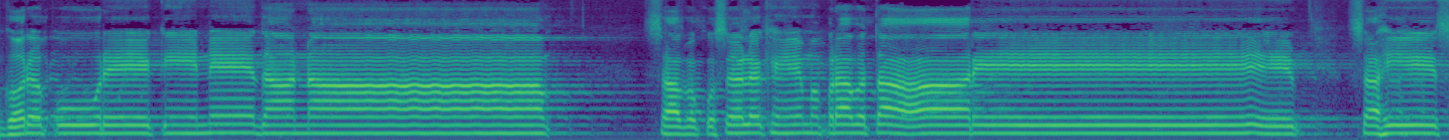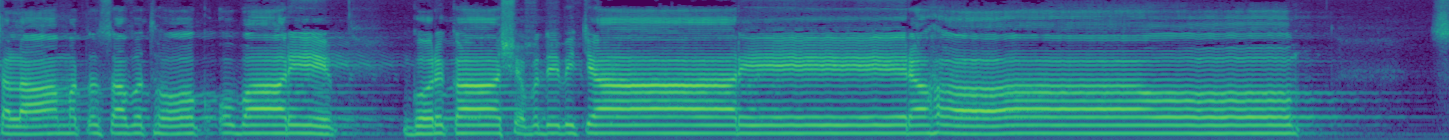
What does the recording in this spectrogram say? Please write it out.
ਗੁਰ ਪੂਰੇ ਕੀਨੇ ਦਾਨਾ। ਸਭ ਕੁਸਲ ਖੇਮ ਪ੍ਰਭ ਧਾਰੇ। ਸਹੀ ਸਲਾਮਤ ਸਭ ਥੋਕ ਉਬਾਰੇ, ਗੁਰ ਕਾ ਸ਼ਬਦ ਵਿਚਾਰੇ। ਰਹਾਉ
